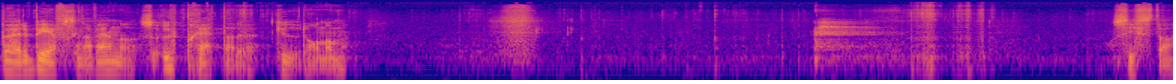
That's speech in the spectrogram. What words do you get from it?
började be för sina vänner så upprättade Gud honom. Sista,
